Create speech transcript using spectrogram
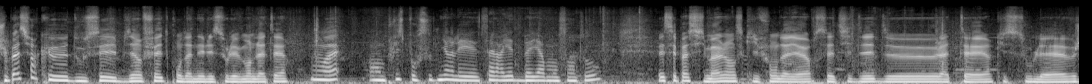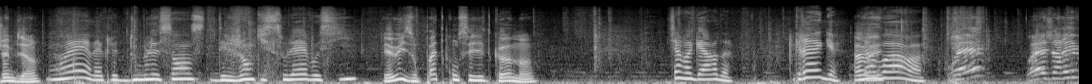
Je suis pas sûr que Doucet ait bien fait de condamner les soulèvements de la Terre. Ouais, en plus pour soutenir les salariés de Bayer Monsanto. Et c'est pas si mal hein, ce qu'ils font d'ailleurs, cette idée de la Terre qui se soulève, j'aime bien. Ouais, avec le double sens des gens qui se soulèvent aussi. Et eux, ils ont pas de conseiller de com. hein. Tiens, regarde. Greg, Ah viens ouais voir. Ouais Ouais, j'arrive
